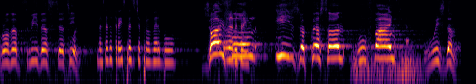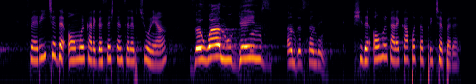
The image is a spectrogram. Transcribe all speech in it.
Proverbs 3, verse 13. Versetul 13, proverbul Joyful is the person who finds wisdom, Ferice de omul care găsește înțelepciunea the one who gains understanding. și de omul care capătă pricepere.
